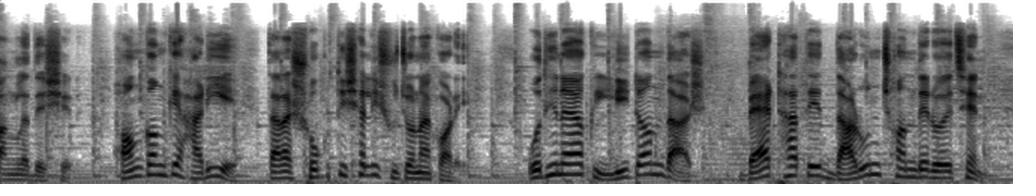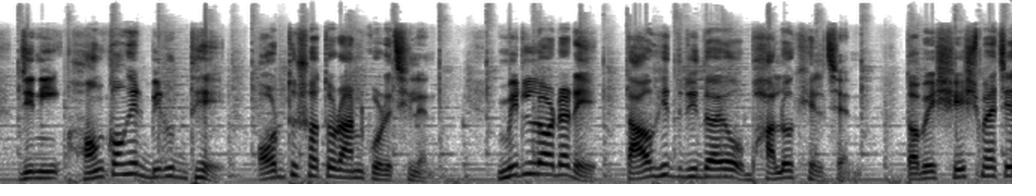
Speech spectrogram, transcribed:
বাংলাদেশের। হংকংকে হারিয়ে তারা শক্তিশালী সূচনা করে। অধিনায়ক লিটন দাস ব্যাট হাতে দারুণ ছন্দে রয়েছেন, যিনি হংকংয়ের বিরুদ্ধে অর্ধশত রান করেছিলেন। মিডল অর্ডারে তাওহিদ হৃদয়ও ভালো খেলছেন, তবে শেষ ম্যাচে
